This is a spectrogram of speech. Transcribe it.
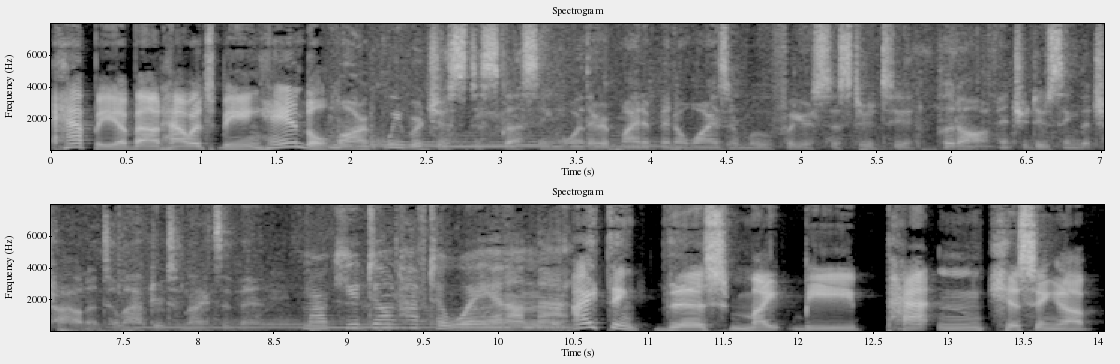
happy about how it's being handled. Mark, we were just discussing whether it might have been a wiser move for your sister to put off introducing the child until after tonight's event. Mark, you don't have to weigh in on that. I think this might be Patton kissing up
